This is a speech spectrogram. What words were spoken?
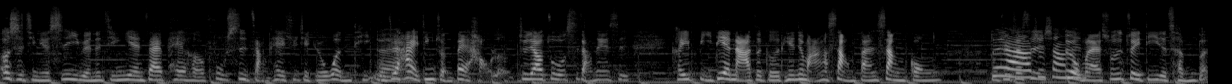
二十几年市议员的经验，再配合副市长可以去解决问题。我觉得他已经准备好了，就是要做市长这件事，可以笔电拿着，隔天就马上上班上工。对啊，就像对我们来说是最低的成本。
